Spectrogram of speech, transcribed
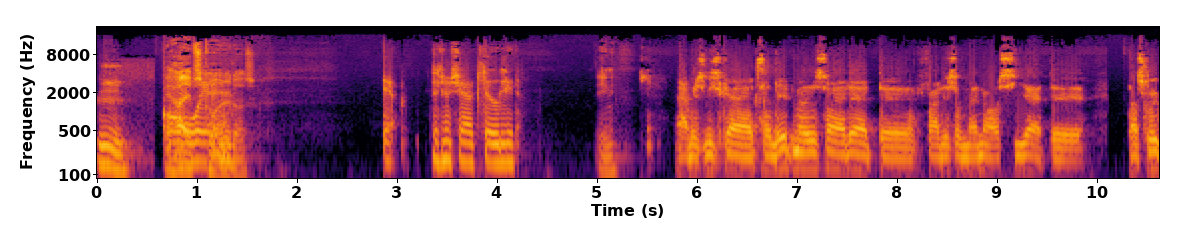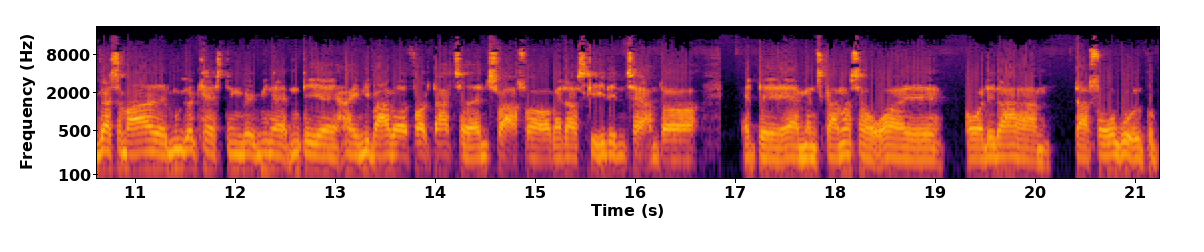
Mm. Det har Og, FCK øh, også. Ja, det synes jeg er glædeligt. Enig. Ja, hvis vi skal tage lidt med, så er det, at øh, faktisk som man også siger, at øh, der skulle ikke være så meget øh, mudderkastning mellem hinanden. Det øh, har egentlig bare været folk, der har taget ansvar for, hvad der er sket internt, og at øh, ja, man skammer sig over, øh, over det, der har, der er foregået på,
